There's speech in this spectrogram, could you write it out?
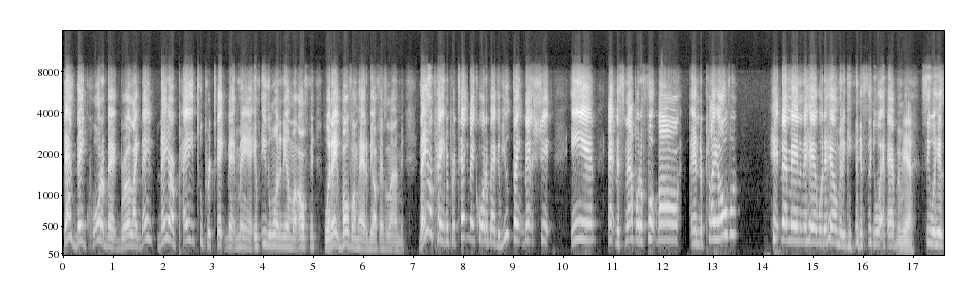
that's their quarterback, bro. Like they they are paid to protect that man. If either one of them are offense, well, they both of them had to be offensive linemen. They are paid to protect their quarterback. If you think that shit in at the snap of the football and the play over, hit that man in the head with a helmet again and see what happens. Yeah. See what his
